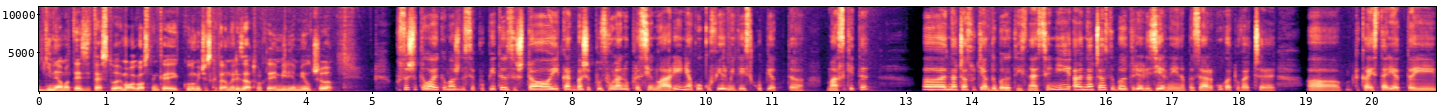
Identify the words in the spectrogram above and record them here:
ги няма тези тестове. Моя гостенка е економическата анализаторка Емилия Милчева. По същата логика може да се попита защо и как беше позволено през януари няколко фирми да изкупят маските. Една част от тях да бъдат изнесени, а една част да бъдат реализирани на пазара, когато вече така истерията и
